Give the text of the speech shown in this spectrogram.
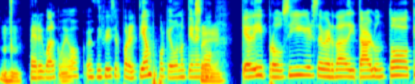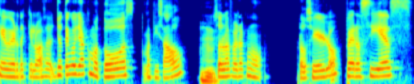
Ujú. Pero igual, como digo, es difícil por el tiempo, porque uno tiene como Sí. que di- producirse, ¿verdad? Editarle un toque, ver de qué lo hace. Yo tengo ya como todo esquematizado, Ujú. solo me falta como producirlo, pero sí es,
